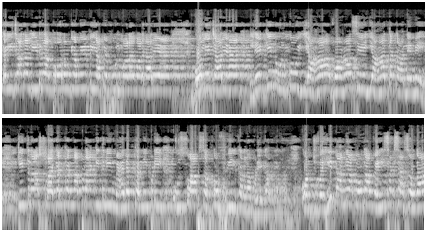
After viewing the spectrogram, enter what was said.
कई ज़्यादा लीडर बोर होंगे होंगे भी यहाँ पे फूल माला लगा रहे हैं, बोले जा रहे हैं। लेकिन उनको यहाँ, वहाँ से यहाँ तक आने में कितना स्ट्रगल करना पड़ा, कितनी मेहनत करनी पड़ी, उसको आप सबको फील करना पड़ेगा। और वही कामयाब होगा, वही सक्सेस होगा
